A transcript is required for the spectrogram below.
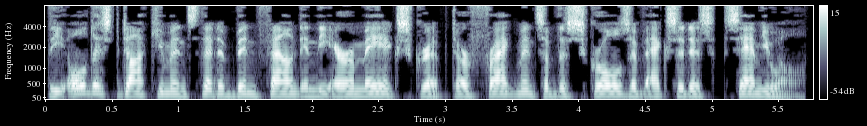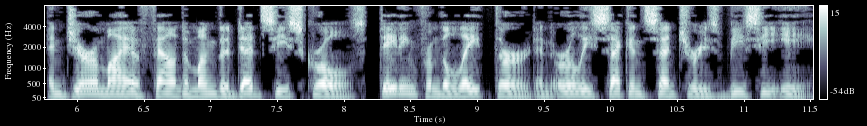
The oldest documents that have been found in the Aramaic script are fragments of the scrolls of Exodus, Samuel, and Jeremiah found among the Dead Sea Scrolls, dating from the late 3rd and early 2nd centuries BCE.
